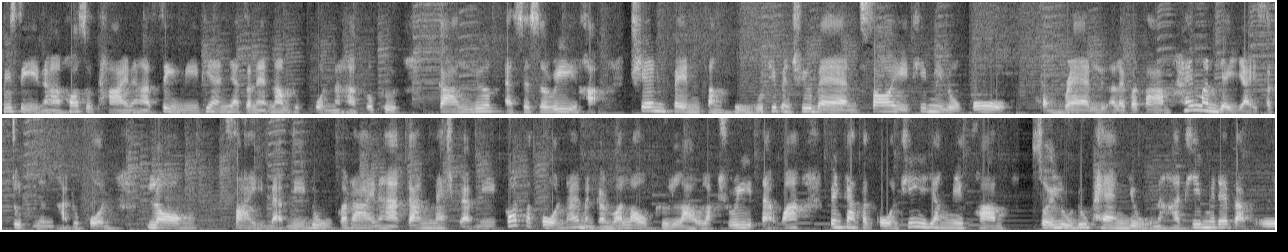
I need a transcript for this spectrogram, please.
ที่สี่นะคะ ข้อสุดท้ายนะคะ สิ่งนี้ที่แอนอยากจะแนะนำทุกคนนะคะ ก็คือการเลือกอ c เซ s ซอรีค่ะ เช่นเป็นต่างหูที่เป็นชื่อแบรนด์สร้อยที่มีโลโก้ของแบรนด์หรืออะไรก็ตามให้มันใหญ่ ๆ สักจุดหนึ่งค่ะทุกคน ลอง ใส่แบบนี้ดูก็ได้นะคะ การแมชแบบนี้ก็ตะโกนได้เหมือนกันว่าเราคือเราลักชัวรี่แต่ว่าเป็นการตะโกนที่ยังมีความสวยหรูดูแพงอยู่นะคะ ที่ไม่ได้แบบโอ้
